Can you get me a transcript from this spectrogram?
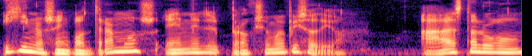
y nos encontramos en el próximo episodio. Hasta luego.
